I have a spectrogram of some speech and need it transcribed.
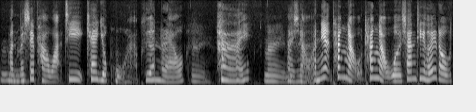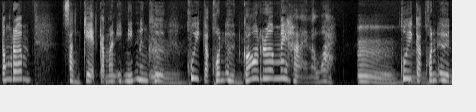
อืมมันไม่ใช่ภาวะที่แค่ยกหูหาเพื่อนแล้วไม่หายไม่หายเหงาใช่อันเนี้ยถ้าเหงาถ้าเหงาเวอร์ชั่นที่เฮ้ยเราต้องเริ่มสังเกตกับมันอีกนิดนึงคืออมคุยกับคนอื่นก็เริ่มไม่หายแล้วว่ะอืม คุยกับคนอื่น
